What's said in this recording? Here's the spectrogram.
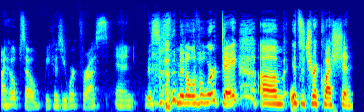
I hope so because you work for us and this is the middle of a work day. Um, it's a trick question.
